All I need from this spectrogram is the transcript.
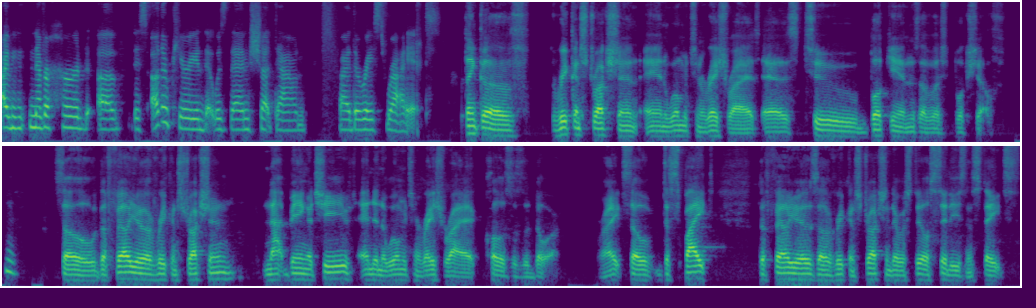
I've never heard of this other period that was then shut down by the race riot? Think of Reconstruction and Wilmington race riots as two bookends of a bookshelf. Hmm. So the failure of Reconstruction not being achieved, and then the Wilmington race riot closes the door, right? So despite the failures of Reconstruction, there were still cities and states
